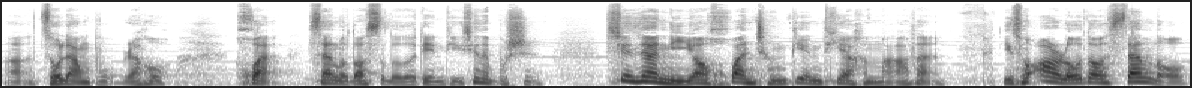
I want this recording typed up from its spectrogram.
啊，走两步，然后换三楼到四楼的电梯。现在不是，现在你要换乘电梯啊，很麻烦。你从二楼到三楼，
